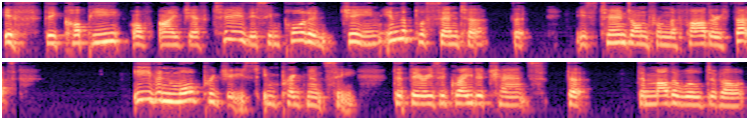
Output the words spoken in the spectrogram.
if the copy of IGF2, this important gene in the placenta that is turned on from the father, if that's even more produced in pregnancy, that there is a greater chance that the mother will develop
